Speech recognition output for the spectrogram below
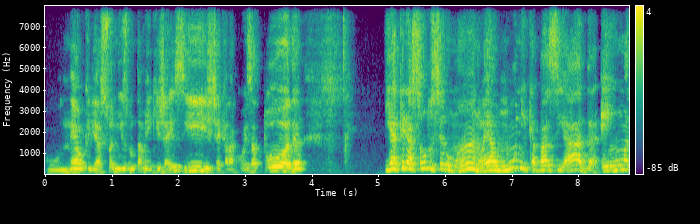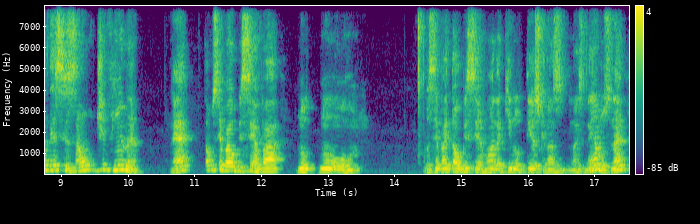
o neocriacionismo também, que já existe, aquela coisa toda. E a criação do ser humano é a única baseada em uma decisão divina, né? Então você vai observar no, no você vai estar observando aqui no texto que nós, nós lemos, né?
